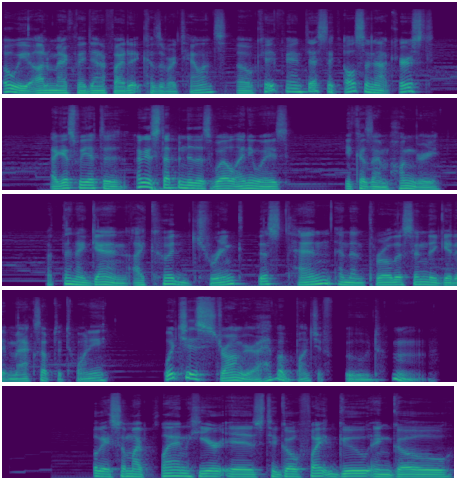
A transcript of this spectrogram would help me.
Oh, we automatically identified it because of our talents. Okay, fantastic. Also not cursed. I guess we have to... I'm going to step into this well anyways because I'm hungry. But then again, I could drink this 10 and then throw this in to get it max up to 20. Which is stronger? I have a bunch of food. Hmm. Okay, so my plan here is to go fight Goo and go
